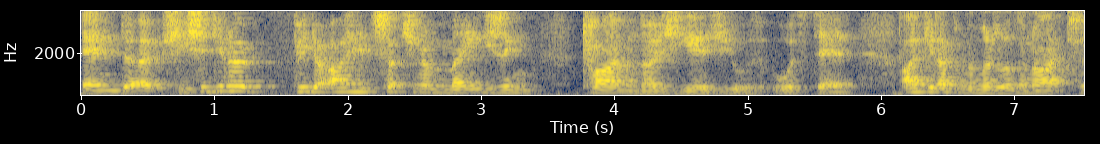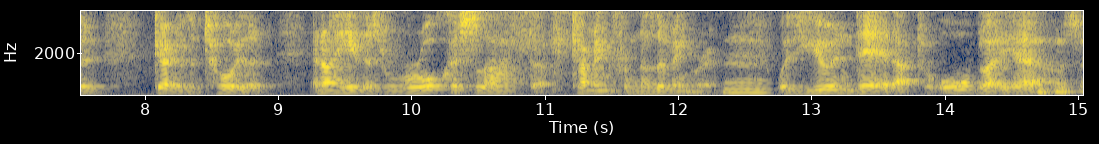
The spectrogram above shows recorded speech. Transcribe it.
And uh, she said, you know, Peter, I had such an amazing time in those years you were with Dad. I'd get up in the middle of the night to go to the toilet and I hear this raucous laughter coming from the living room Mm. with you and Dad up to all bloody hours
